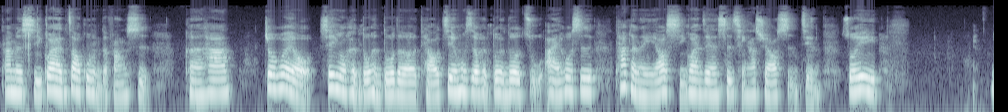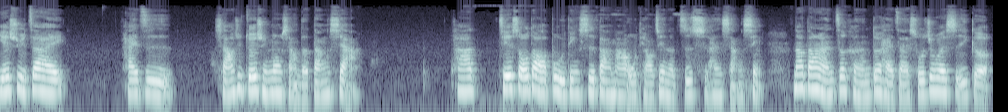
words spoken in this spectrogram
他们习惯照顾你的方式，可能他就会有先有很多很多的条件，或是有很多很多的阻碍，或是他可能也要习惯这件事情，他需要时间。所以，也许在孩子想要去追寻梦想的当下，他接收到的不一定是爸妈无条件的支持和相信。那当然，这可能对孩子来说就会是一个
